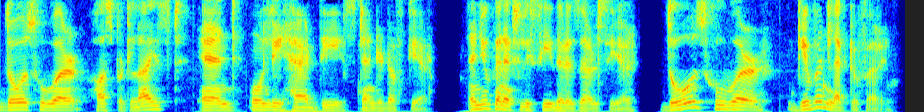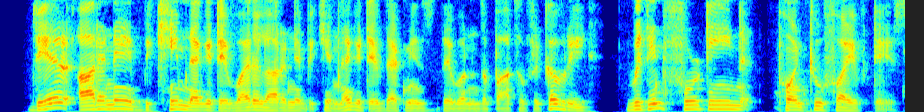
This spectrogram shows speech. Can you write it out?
those who were hospitalized and only had the standard of care. And you can actually see the results here. Those who were given lactoferrin, their RNA became negative, viral RNA became negative. That means they were on the path of recovery within 14.25 days.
